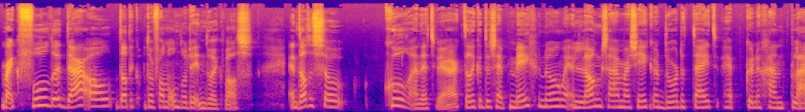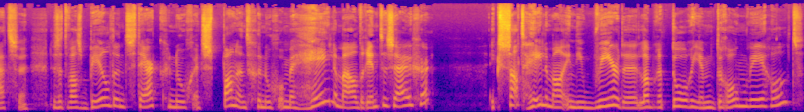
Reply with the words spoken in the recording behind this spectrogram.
Maar ik voelde daar al dat ik ervan onder de indruk was. En dat is zo cool aan het werk. Dat ik het dus heb meegenomen en langzaam maar zeker door de tijd heb kunnen gaan plaatsen. Dus het was beeldend sterk genoeg en spannend genoeg om me helemaal erin te zuigen. Ik zat helemaal in die weirde laboratorium droomwereld.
